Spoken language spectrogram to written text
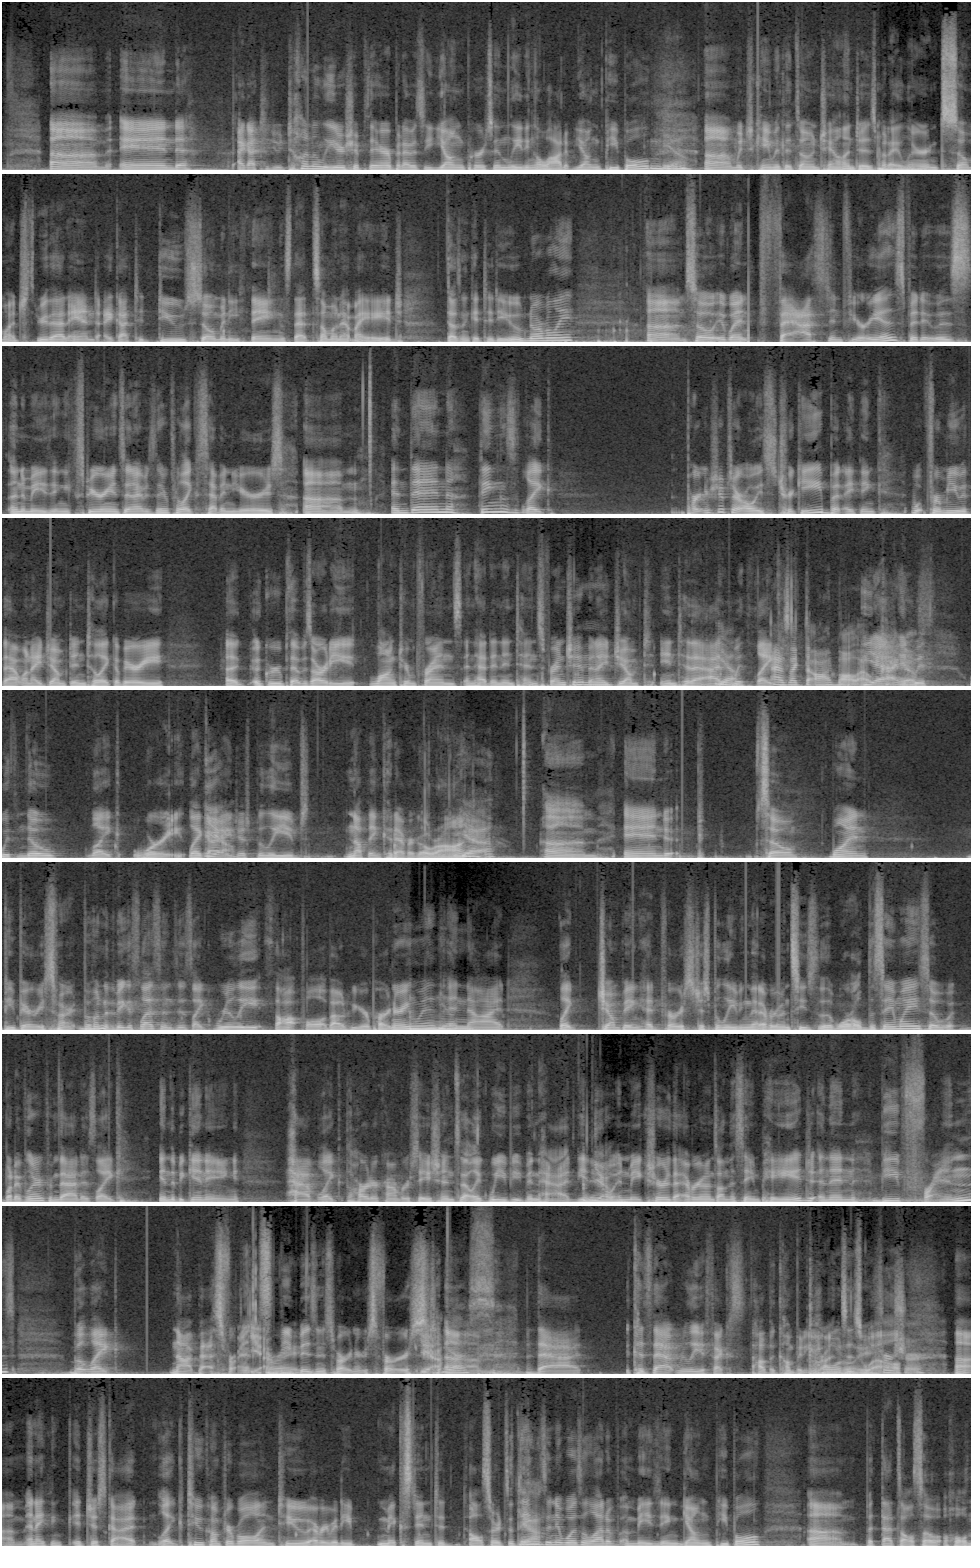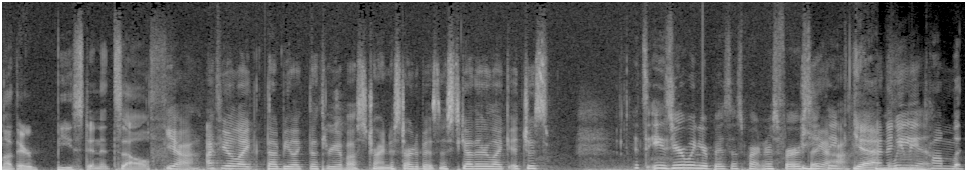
Um, and I got to do a ton of leadership there, but I was a young person leading a lot of young people, Yeah. um, which came with its own challenges. But I learned so much through that, and I got to do so many things that someone at my age doesn't get to do normally. Um, so it went fast and furious, but it was an amazing experience, and I was there for like seven years. Um, and then things like partnerships are always tricky, but I think for me with that one, I jumped into like a very a, a group that was already long term friends and had an intense friendship, and I jumped into that Yeah. with like As like the oddball out, yeah, and of. with with no like worry, like Yeah. I just believed nothing could ever go wrong. yeah. Um, and so one, be very smart. But one of the biggest lessons is like really thoughtful about who you're partnering with and not like jumping headfirst, just believing that everyone sees the world the same way. So what I've learned from that is like in the beginning, have like the harder conversations that like we've even had, you know, Yeah. and make sure that everyone's on the same page and then be friends, but like not best friends. Yeah. right. Be business partners first. Yeah. Yes. Um, that because that really affects how the company runs as well. For sure. Um, and I think it just got like too comfortable and too everybody mixed into all sorts of things. Yeah. And it was a lot of amazing young people. Um, but that's also a whole nother beast in itself. Yeah. I feel like that'd be like the three of us trying to start a business together. Like it just It's easier when you're business partners first. yeah. I think. Yeah. And then you We- become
